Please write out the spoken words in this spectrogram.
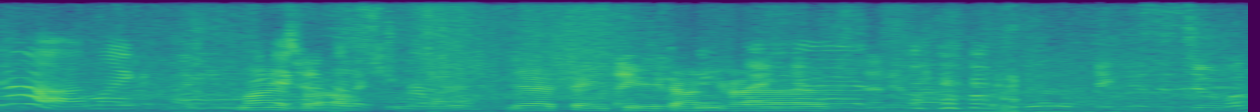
Yeah, I'm like, I mean, Might maybe as well. have it cheaper, but. Yeah, thank, Thank you, you. Dhanyavad. Dhanyavad. Take this is silver.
